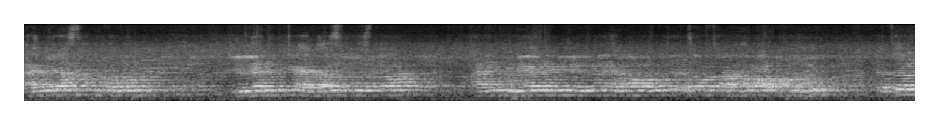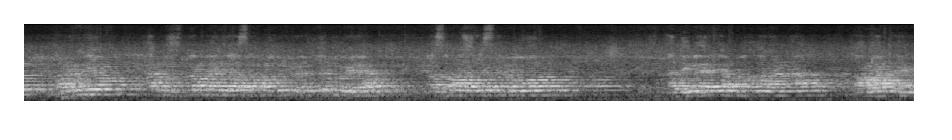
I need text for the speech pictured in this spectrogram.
आणि त्याचबरोबर जिल्ह्यातील कायदा सुव्यवस्था आणि गुन्हे आणि नियंत्रण याबाबत त्याचा चांगला वापर होईल त्याचा परिणाम हा दिसला पाहिजे असा आपण प्रयत्न करूया असं माझ्या सर्व अधिकारी आमदारांना आव्हान आहे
